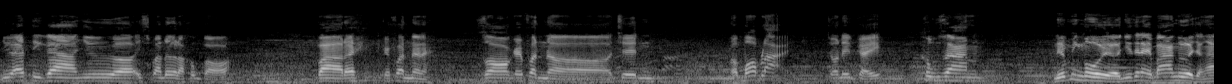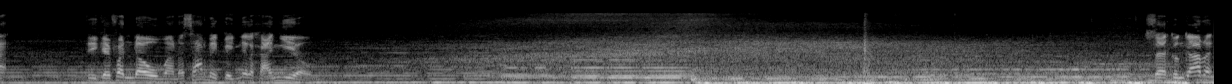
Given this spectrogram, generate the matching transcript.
như Etiga, như ờ, Expander là không có. Và đây cái phần này này. Do cái phần ở trên nó bóp lại cho nên cái không gian nếu mình ngồi ở như thế này ba người chẳng hạn thì cái phần đầu mà nó sát về kính này là khá nhiều. Xe cứng cáp đấy.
